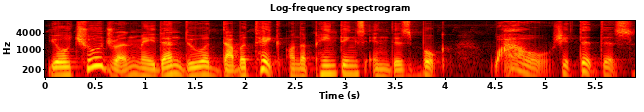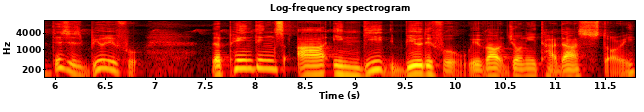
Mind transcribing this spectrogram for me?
Your children may then do a double take on the paintings in this book. Wow, she did this. This is beautiful. The paintings are indeed beautiful without Joni Tada's story,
